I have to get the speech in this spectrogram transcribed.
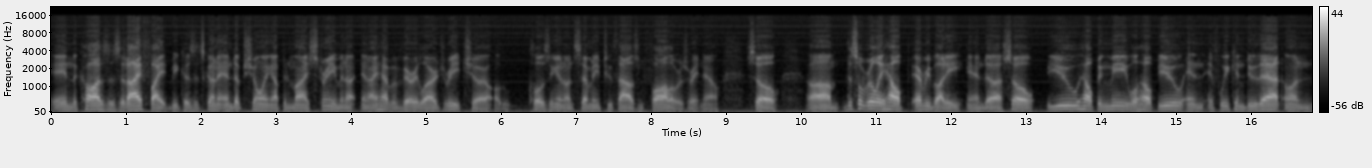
in the causes that I fight because it's going to end up showing up in my stream and I, and I have a very large reach uh, closing in on 72,000 followers right now. So um, this will really help everybody and uh, so you helping me will help you and if we can do that on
